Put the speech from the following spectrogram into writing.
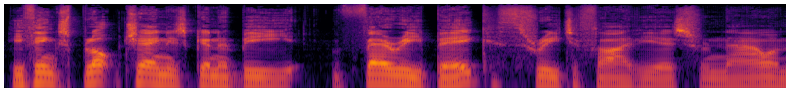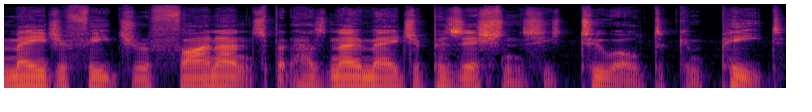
He thinks blockchain is going to be very big three to five years from now, a major feature of finance, but has no major positions. He's too old to compete.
